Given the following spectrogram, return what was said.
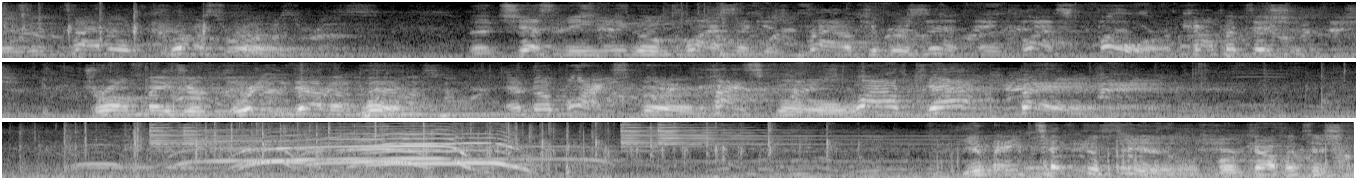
is entitled Crossroads. The Chesnee Eagle Classic is proud to present in Class 4 competition Drum Major Grady Davenport and the Blacksburg High School Wildcat Band. You may take the field for competition.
